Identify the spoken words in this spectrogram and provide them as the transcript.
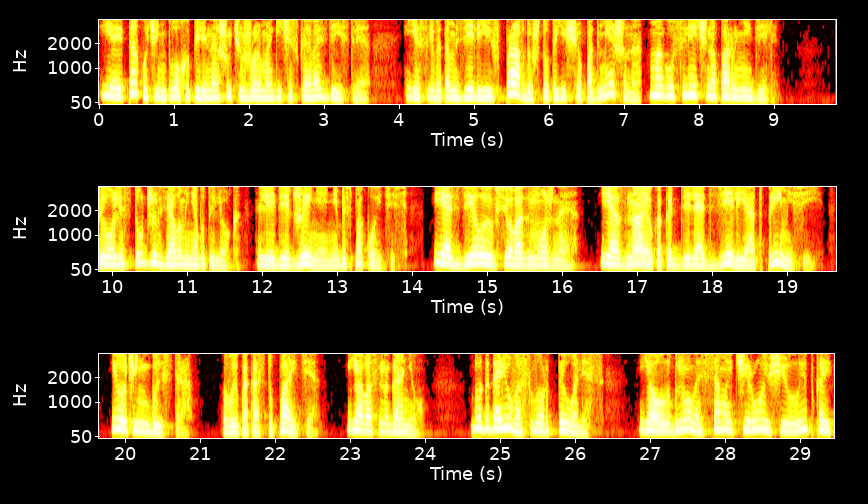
Я и так очень плохо переношу чужое магическое воздействие. Если в этом зелье и вправду что-то еще подмешано, могу слечь на пару недель. Теолис тут же взял у меня бутылек. «Леди Дженни, не беспокойтесь. Я сделаю все возможное. Я знаю, как отделять зелья от примесей. И очень быстро. Вы пока ступайте. Я вас нагоню». «Благодарю вас, лорд Теолис». Я улыбнулась самой чарующей улыбкой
